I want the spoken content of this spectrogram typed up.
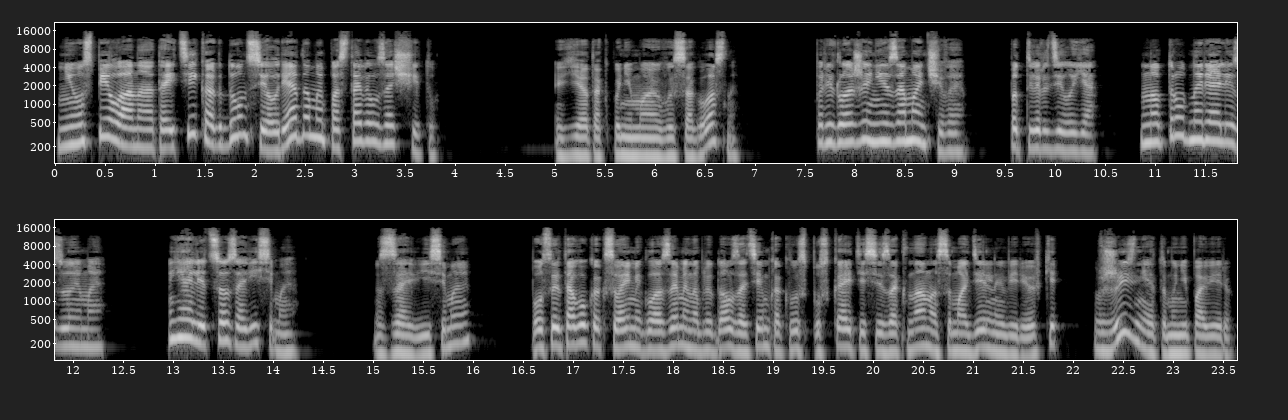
Не успела она отойти, как Дон сел рядом и поставил защиту. «Я так понимаю, вы согласны?» «Предложение заманчивое», — подтвердила я, — «но трудно реализуемое. Я лицо зависимое». «Зависимое? После того, как своими глазами наблюдал за тем, как вы спускаетесь из окна на самодельной веревке, в жизни этому не поверю».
